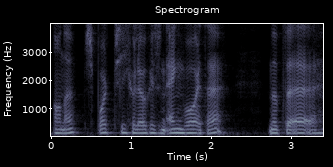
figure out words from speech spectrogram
Anne, sportpsycholoog is een eng woord hè? Dat, uh,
